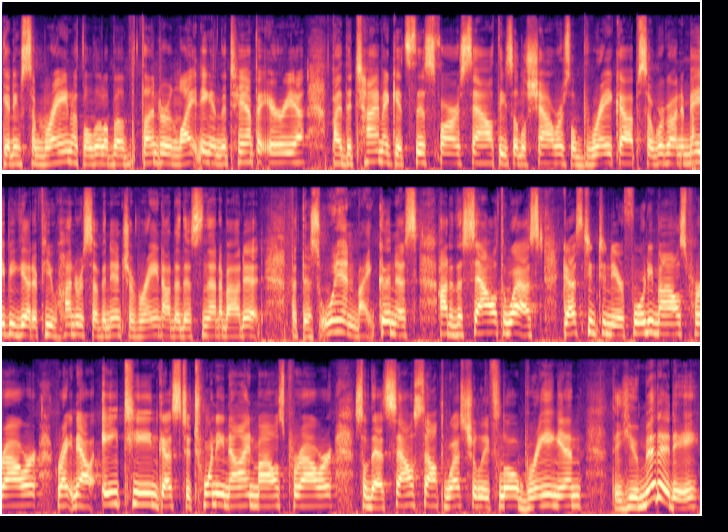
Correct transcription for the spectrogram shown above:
getting some rain with a little bit of thunder and lightning in the Tampa area, by the time it gets this far south, these little showers will break up. So we're going to maybe get a few hundredths of an inch of rain out of this, and that about it. But this wind, my goodness, out of the southwest, gusting to near 40 miles per hour. Right now, 18 gusts to 29 miles per hour. So that south-southwesterly flow bringing in the humidity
